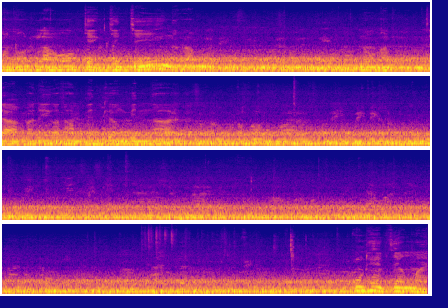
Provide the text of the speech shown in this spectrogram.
มนุษย์เราเก่งจริง ๆ นะครับดูครับ จากอันนี้ก็ทำเป็นเครื่องบินได้ ก รุงเทพเชียงใหม่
